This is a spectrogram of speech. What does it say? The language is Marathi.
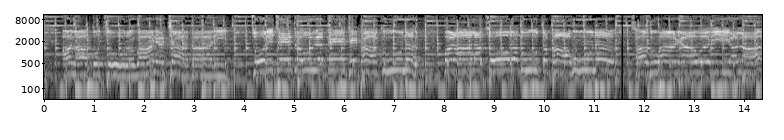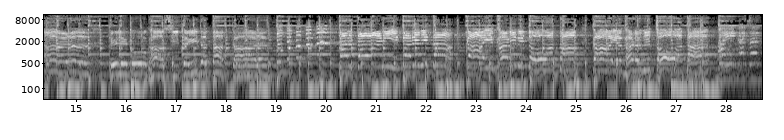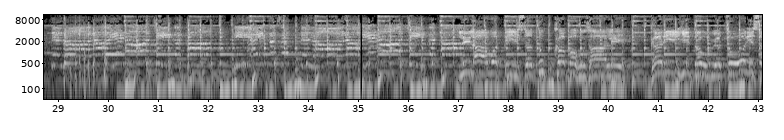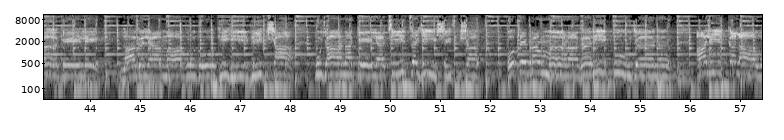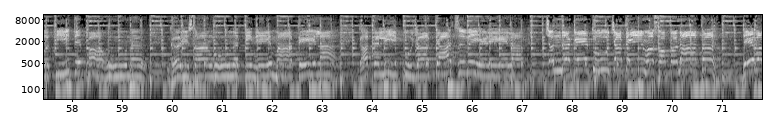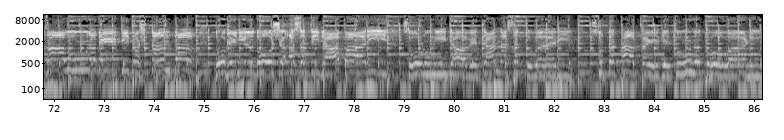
Мексикой. केल्याचीच ही शिक्षा. होते ब्राह्मणा घरी पूजन. आली कलावती ते पाहून. घरी सांगून तिने मातेला घातली पूजा त्याच वेळेला. चंद्रकेतूच्या तेव्हा स्वप्नात देव जाऊन देती दृष्टांत दोघे निर्दोष असती व्यापारी. सोडून द्यावे त्यांना सत्वरी. सुटता कैदेतून तो वाणी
